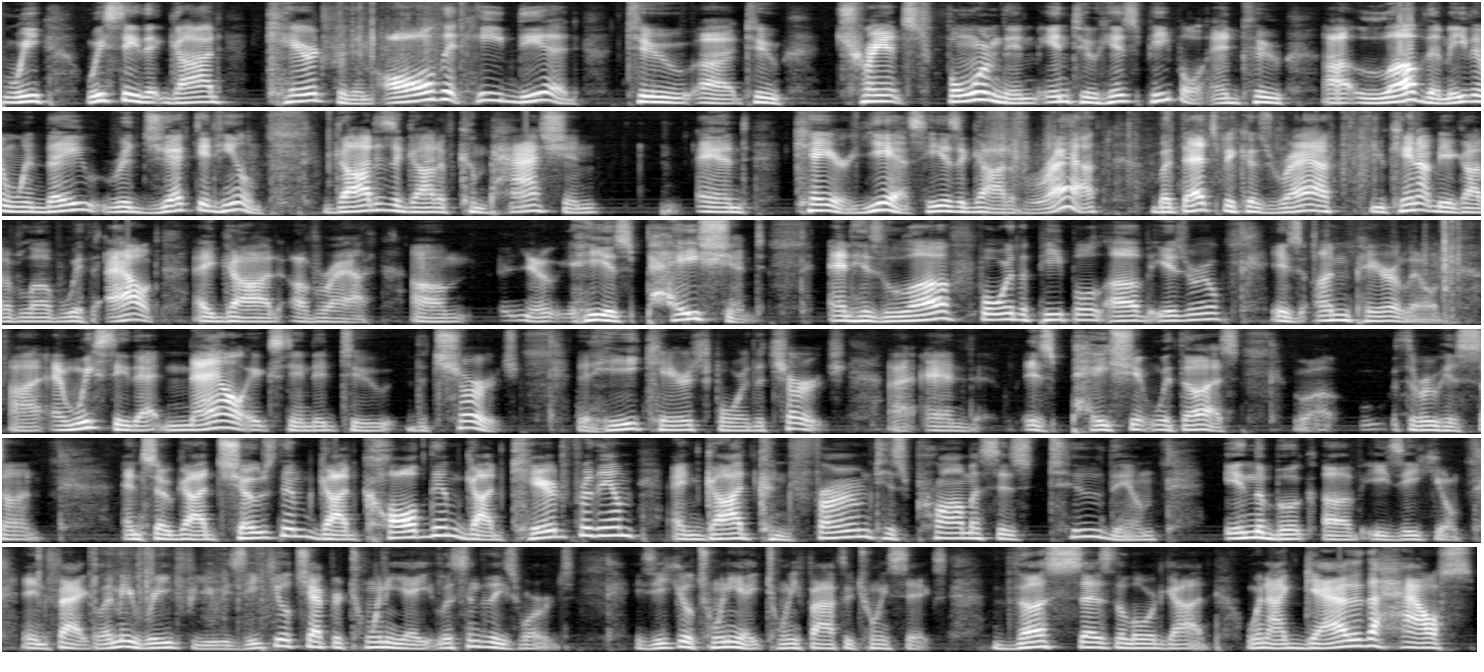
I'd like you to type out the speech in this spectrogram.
We we see that God cared for them. All that He did to uh, to transform them into his people and to uh, love them even when they rejected him. God is a God of compassion and care. Yes, he is a God of wrath, but that's because wrath, you cannot be a God of love without a God of wrath. Um, you know he is patient and his love for the people of israel is unparalleled. Uh, and we see that now extended to the church that he cares for the church uh, and is patient with us uh, through his son. And so God chose them, God called them, God cared for them, and God confirmed his promises to them in the book of Ezekiel. In fact, let me read for you Ezekiel chapter 28. Listen to these words Ezekiel 28, 25 through 26. Thus says the Lord God, when I gather the house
